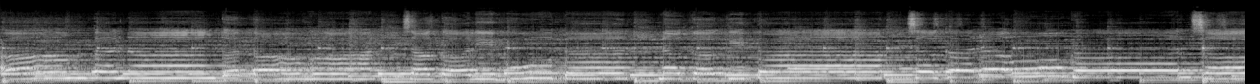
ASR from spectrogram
Ang tanang katawan sa kalibutan Nakakita sa karaugan sa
